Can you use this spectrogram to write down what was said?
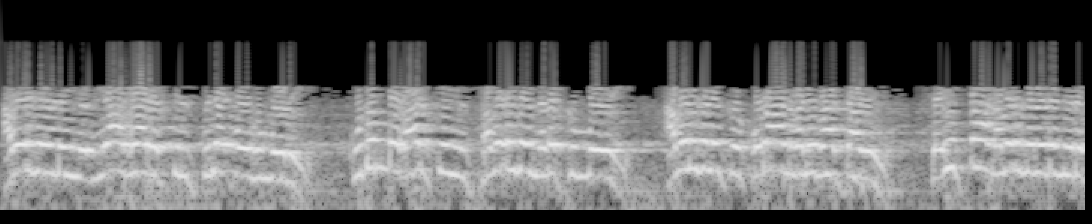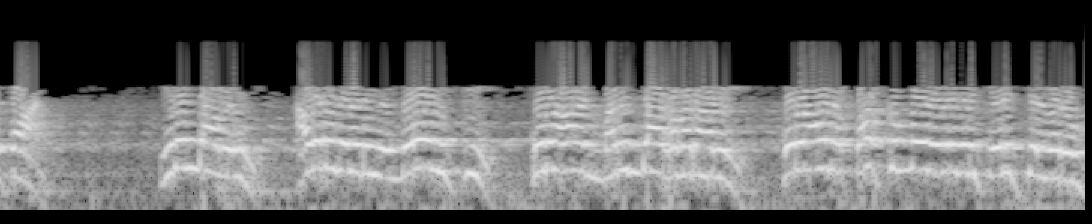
அவர்களுடைய வியாபாரத்தில் பிற போகும்போது குடும்ப வாழ்க்கையில் தவறுகள் நடக்கும்போது அவர்களுக்கு குரான் வழிகாட்டாது. சைத்தான் அவர்களிடம் இருப்பான். இரண்டாவது அவர்களுடைய நோய்க்கு குரான் மருந்தாக வராது குரானை பார்க்கும் போது அவர்களுக்கு எரிச்சல் வரும்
